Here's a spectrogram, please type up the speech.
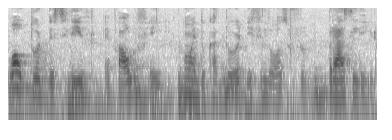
O autor desse livro é Paulo Freire, um educador e filósofo brasileiro.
